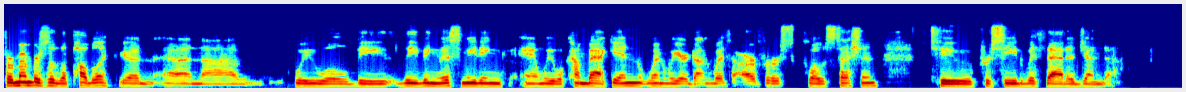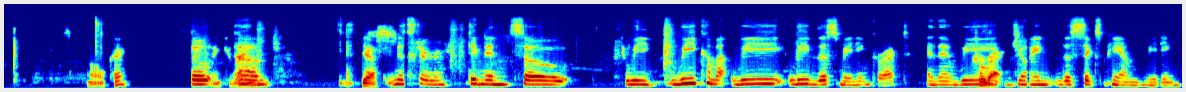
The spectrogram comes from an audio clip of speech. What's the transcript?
for members of the public, and, and uh, we will be leaving this meeting and we will come back in when we are done with our first closed session to proceed with that agenda. Okay, So, thank you very um, much. Yes, Mr. Dignan, so we, we come, up- we leave this meeting, correct? And then we Correct. join the six PM meeting.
